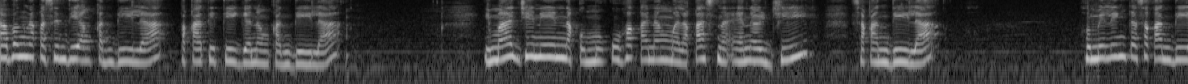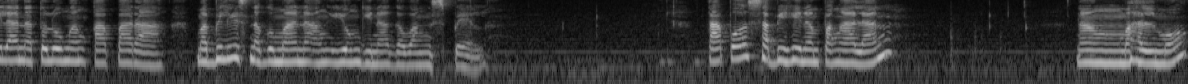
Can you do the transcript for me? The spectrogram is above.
Habang nakasindi ang kandila, pakatitigan ng kandila. Imaginein na kumukuha ka ng malakas na energy sa kandila. Humiling ka sa kandila na tulungan ka para mabilis na gumana ang iyong ginagawang spell. Tapos sabihin ang pangalan ng mahal mo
